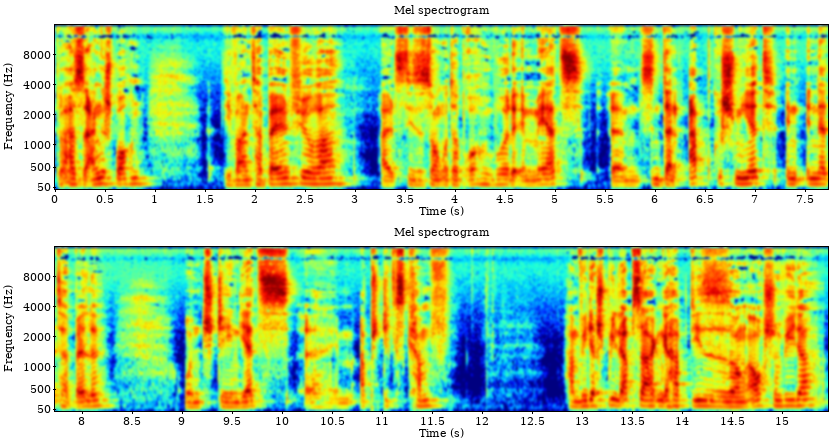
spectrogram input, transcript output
Du hast es angesprochen, die waren Tabellenführer, als die Saison unterbrochen wurde im März ähm, sind dann abgeschmiert in, in der Tabelle und stehen jetzt äh, im Abstiegskampf. Haben wieder Spielabsagen gehabt, diese Saison auch schon wieder.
